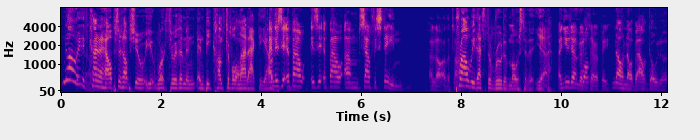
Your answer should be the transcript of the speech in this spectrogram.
No, it kind of helps. It helps you, you work through them and, and be comfortable not acting out. And is it about is it about um self esteem a lot of the time? Probably that's the root of most of it. Yeah. And you don't go Well, to therapy. No, no, but I'll go to.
